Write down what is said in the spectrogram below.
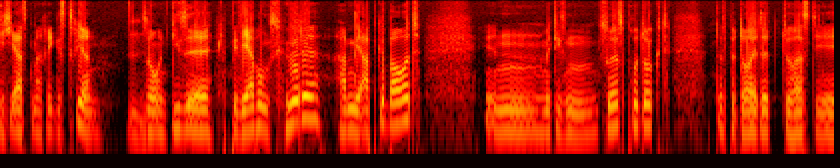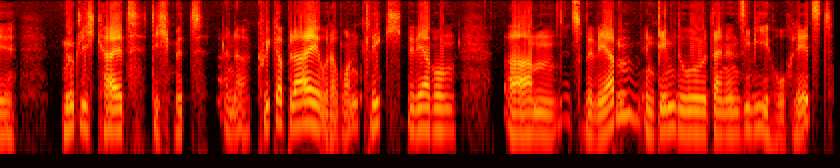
dich erstmal registrieren. Mhm. So, und diese Bewerbungshürde haben wir abgebaut in, mit diesem Zusatzprodukt. Das bedeutet, du hast die Möglichkeit, dich mit einer Quick Apply oder One-Click-Bewerbung ähm, zu bewerben, indem du deinen CV hochlädst,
